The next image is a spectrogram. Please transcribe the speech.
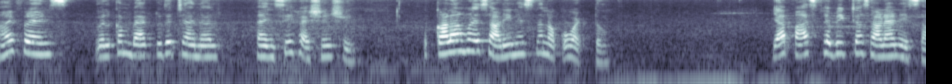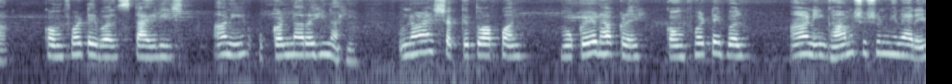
Hi friends welcome back to the channel fancy fashion श्री उकाळामुळे साडी नेसणं नको वाटतं. या पाच फॅब्रिकच्या साड्या नेसा कम्फर्टेबल स्टायलिश आणि उकडणारही नाही. उन्हाळ्यात शक्यतो आपण मोकळे ढाकळे कम्फर्टेबल आणि घाम शोषून घेणारे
